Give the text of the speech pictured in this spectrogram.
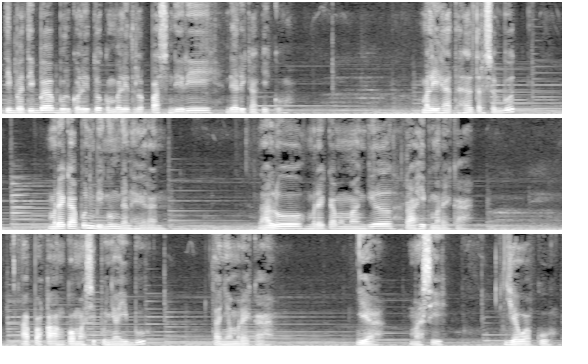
tiba-tiba borgol itu kembali terlepas sendiri dari kakiku. Melihat hal tersebut, mereka pun bingung dan heran. Lalu mereka memanggil rahib mereka. "Apakah engkau masih punya ibu?" tanya mereka. "Ya, masih," jawabku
